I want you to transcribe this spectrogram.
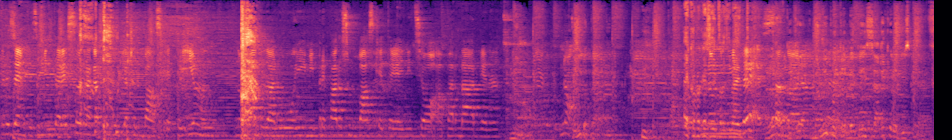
per esempio, se mi interessa un ragazzo a cui piace il basket, io non, non vado da lui, mi preparo sul basket e inizio a parlargliene. No. No. Così lo perdi. Ecco perché sei in tradimento. interessa Allora, perché, ma lui potrebbe pensare che lo disprezzi.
